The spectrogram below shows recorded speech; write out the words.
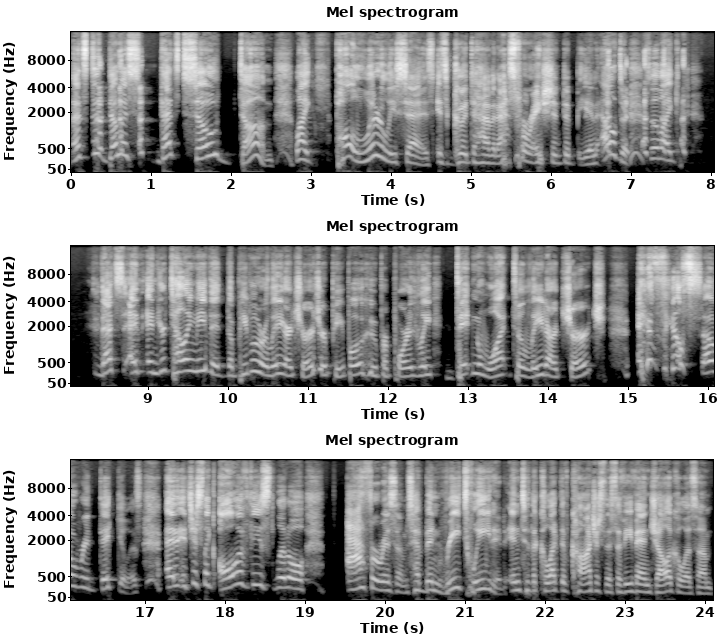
That's the dumbest. That's so dumb. Like Paul literally says, it's good to have an aspiration to be an elder. So like. That's and, and you're telling me that the people who are leading our church are people who purportedly didn't want to lead our church. It feels so ridiculous. And it's just like all of these little aphorisms have been retweeted into the collective consciousness of evangelicalism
